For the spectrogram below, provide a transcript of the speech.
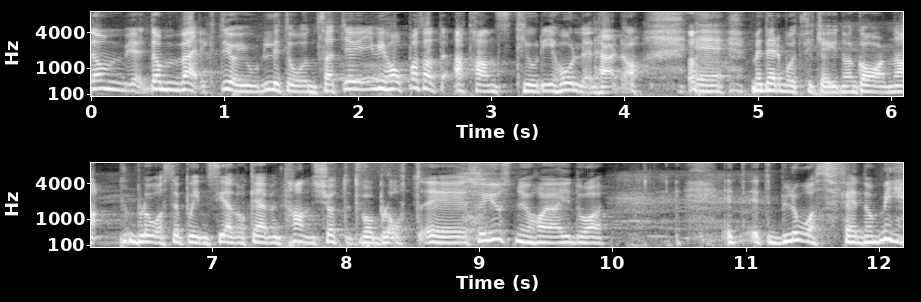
de, de verkte och gjorde lite ont. Så jag, vi hoppas att, att hans teori håller här då. Eh, men däremot fick jag ju några galna blåsor på insidan och även tandköttet var blått. Eh, så just nu har jag ju då ett, ett blåsfenomen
